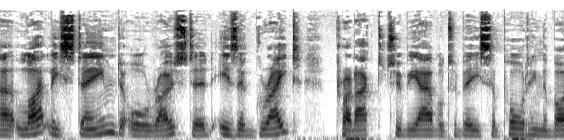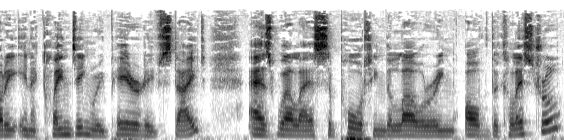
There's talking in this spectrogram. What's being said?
uh, lightly steamed or roasted is a great product to be able to be supporting the body in a cleansing, reparative state, as well as supporting the lowering of the cholesterol.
